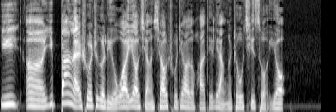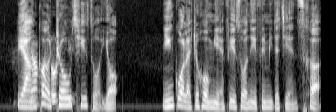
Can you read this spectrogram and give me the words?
一嗯、呃，一般来说，这个瘤啊，要想消除掉的话，得两个周期左右，两个周期左右。您过来之后，免费做内分泌的检测，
